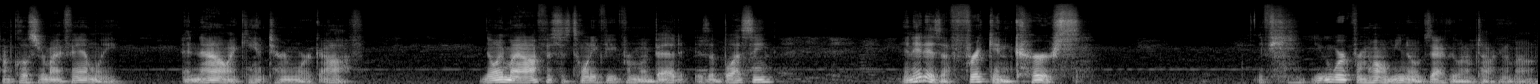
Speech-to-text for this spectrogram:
I'm closer to my family, and now I can't turn work off. Knowing my office is 20 feet from my bed is a blessing, and it is a frickin' curse. If you work from home, you know exactly what I'm talking about.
